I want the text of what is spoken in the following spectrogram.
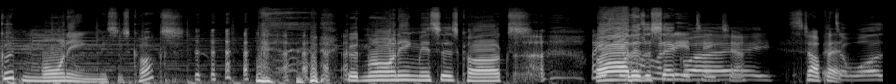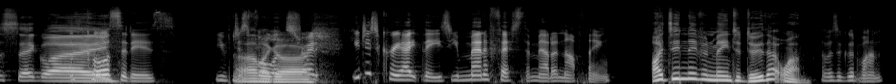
Good morning, Mrs. Cox. Good morning, Mrs. Cox. Oh, there's a segue. teacher. Stop It's it. a was segue. Of course it is. You've just Oh fallen straight. You just create these. You manifest them out of nothing. I didn't even mean to do that one. That was a good one.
